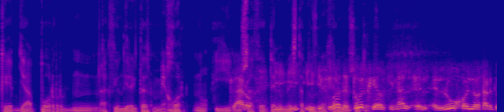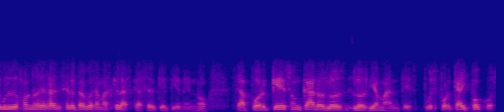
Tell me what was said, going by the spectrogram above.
que ya por mm, acción directa es mejor, ¿no? Y nos hace tener un estatus mejor. tú es que al final el, lujo y los artículos de lujo no dejan de ser otra cosa más que la escasez que tienen, ¿no? O sea, ¿por qué son caros los, los diamantes? Pues porque hay pocos.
